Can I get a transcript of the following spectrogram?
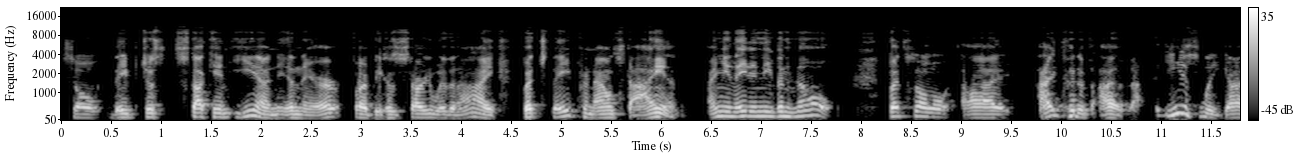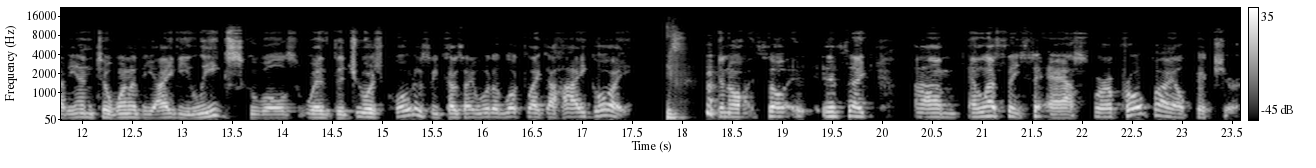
So they just stuck in Ian in there for, because it started with an I, but they pronounced Ian. I mean, they didn't even know. But so uh, I could have I easily got into one of the Ivy League schools with the Jewish quotas because I would have looked like a high goy. you know, so it's like um, unless they ask for a profile picture.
